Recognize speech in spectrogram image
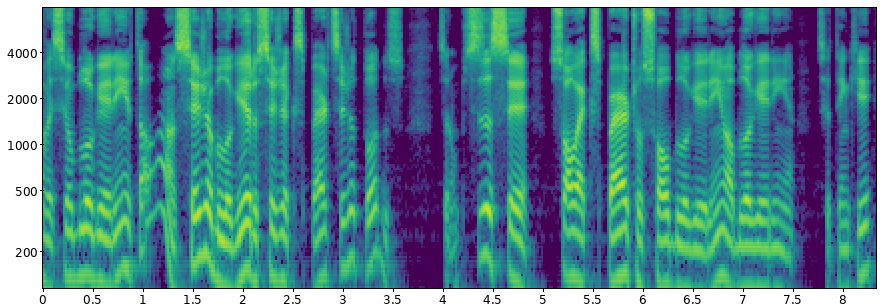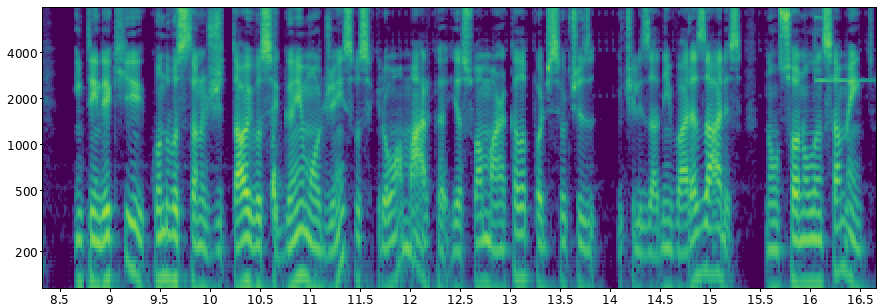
vai ser o blogueirinho e tal. Ah, seja blogueiro, seja expert, seja todos. Você não precisa ser só o expert ou só o blogueirinho ou a blogueirinha. Você tem que entender que quando você está no digital e você ganha uma audiência, você criou uma marca. E a sua marca ela pode ser utilizada em várias áreas, não só no lançamento.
